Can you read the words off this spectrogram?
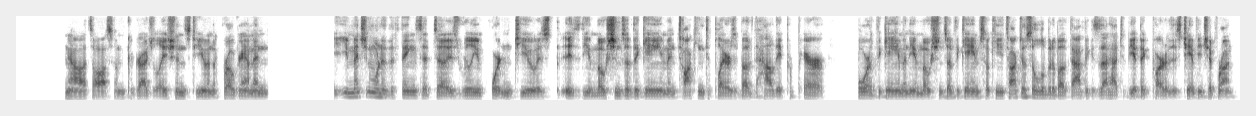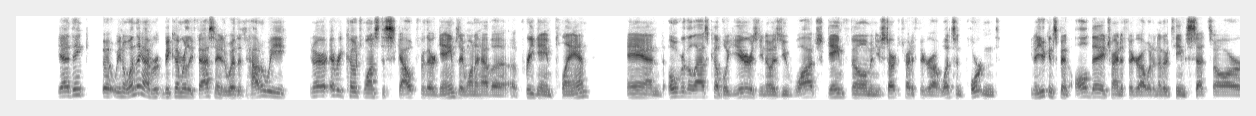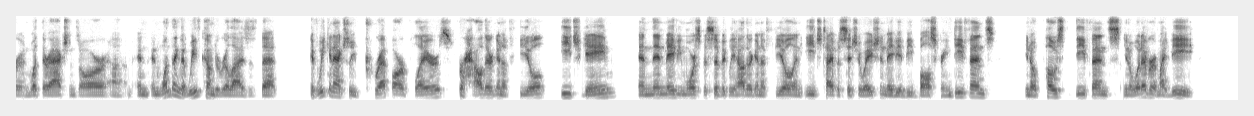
No, that's awesome. Congratulations to you and the program. And you mentioned one of the things that uh, is really important to you is is the emotions of the game and talking to players about how they prepare for the game and the emotions of the game. So can you talk to us a little bit about that because that had to be a big part of this championship run? Yeah, I think you know one thing I've become really fascinated with is how do we you know every coach wants to scout for their games. They want to have a, a pregame plan. And over the last couple years, you know, as you watch game film and you start to try to figure out what's important, you know you can spend all day trying to figure out what another team's sets are and what their actions are um, and and one thing that we've come to realize is that if we can actually prep our players for how they're going to feel each game and then maybe more specifically how they're going to feel in each type of situation maybe it be ball screen defense you know post defense you know whatever it might be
